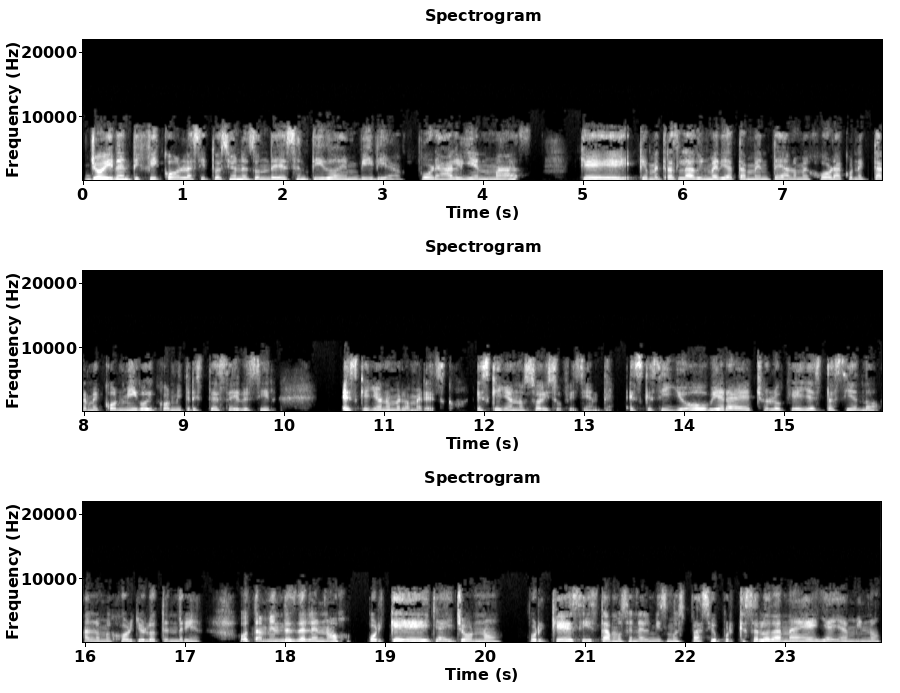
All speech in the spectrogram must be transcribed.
yo identifico las situaciones donde he sentido envidia por alguien más que, que me traslado inmediatamente a lo mejor a conectarme conmigo y con mi tristeza y decir, es que yo no me lo merezco, es que yo no soy suficiente, es que si yo hubiera hecho lo que ella está haciendo, a lo mejor yo lo tendría. O también desde el enojo, ¿por qué ella y yo no? ¿Por qué si estamos en el mismo espacio? ¿Por qué se lo dan a ella y a mí no?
